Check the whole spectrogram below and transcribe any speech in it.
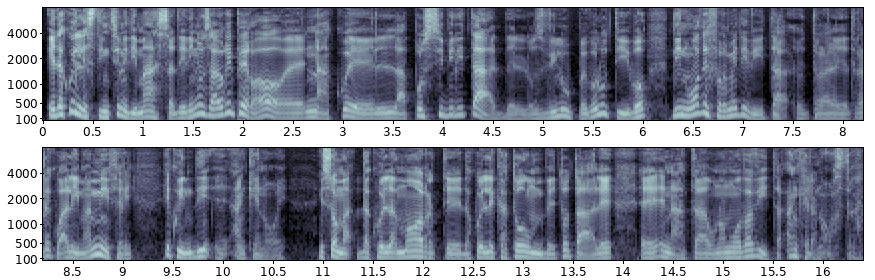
E da quell'estinzione di massa dei dinosauri però eh, nacque la possibilità dello sviluppo evolutivo di nuove forme di vita, tra, tra le quali i mammiferi e quindi eh, anche noi. Insomma, da quella morte, da quell'ecatombe totale è nata una nuova vita, anche la nostra.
